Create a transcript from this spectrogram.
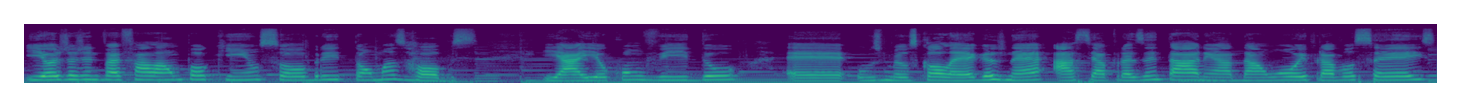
E hoje a gente vai falar um pouquinho sobre Thomas Hobbes. E aí eu convido é, os meus colegas né, a se apresentarem, a dar um oi para vocês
